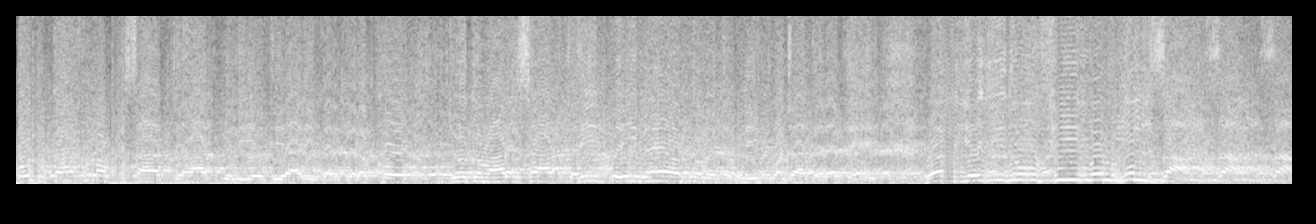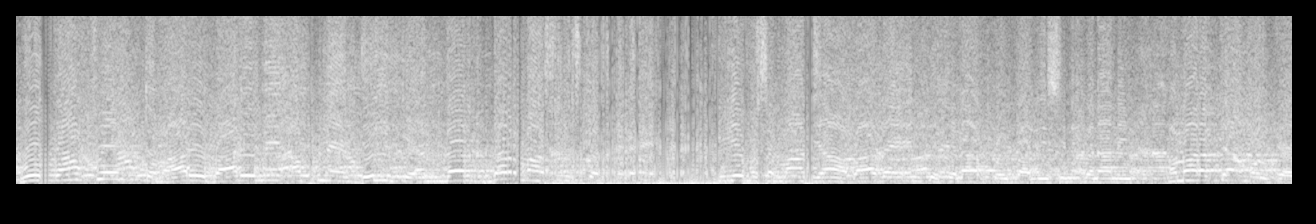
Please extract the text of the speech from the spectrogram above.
ان کافروں کے ساتھ جہاد کے لیے تیاری کر رکھو جو تمہارے ساتھ قریب قریب ہیں اور تمہیں تکلیف پہنچاتے رہتے ہیں وہ کافر تمہارے بارے میں اپنے دل کے اندر ڈر محسوس کرتے ہیں یہ مسلمان یہاں آباد ہیں ان کے خلاف کوئی پالیسی نہیں بنانی ہمارا کیا ملک ہے؟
